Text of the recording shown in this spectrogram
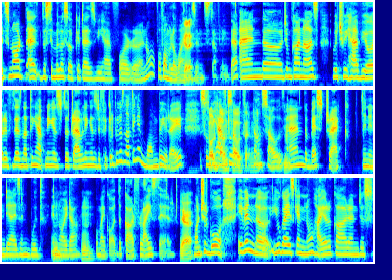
it's not as the similar circuit as we have for uh, you know for formula 1s Correct. and stuff like that. And uh, gymkhanas which we have here if there's nothing happening is the traveling is difficult because nothing in bombay right? So all we have down to south, no? down south. And the best track in India is in Buddh in Noida. Oh my God, the car flies there. Yeah. One should go. Even uh, you guys can, you know, hire a car and just.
